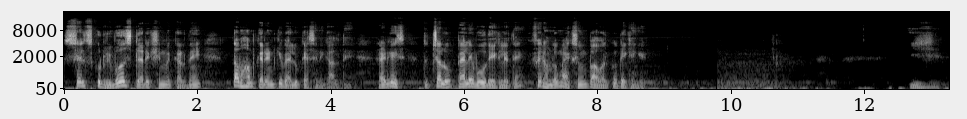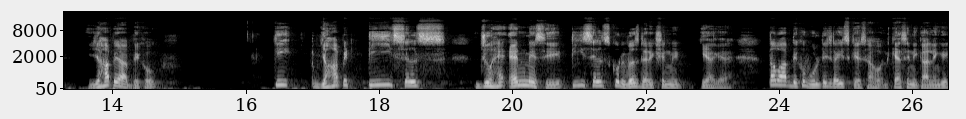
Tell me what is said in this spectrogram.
सेल्स को रिवर्स डायरेक्शन में कर दें, तब हम करंट की वैल्यू कैसे निकालते हैं? राइट गाइस तो चलो, पहले वो देख लेते हैं, फिर हम लोग मैक्सिमम पावर को देखेंगे। यहाँ पे आप देखो कि यहाँ पे टी सेल्स जो है एन में से टी सेल्स को रिवर्स डायरेक्शन में किया गया है। तब आप देखो वोल्टेज राइज कैसा हो, कैसे निकालेंगे?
